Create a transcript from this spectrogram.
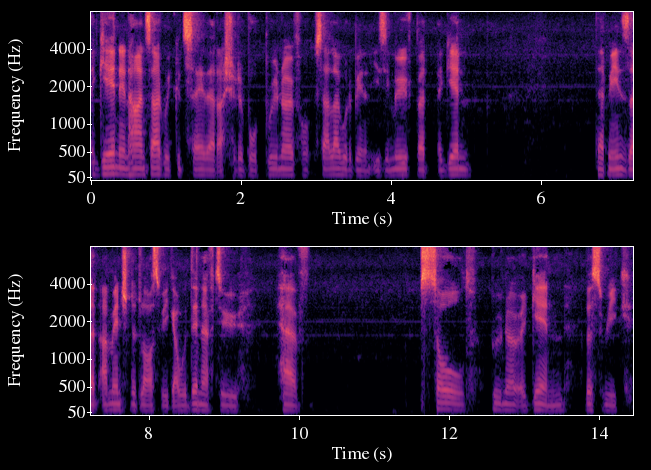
Again, in hindsight, we could say that I should have bought Bruno for Salah, would have been an easy move, but again, that means that I mentioned it last week. I would then have to have sold Bruno again this week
